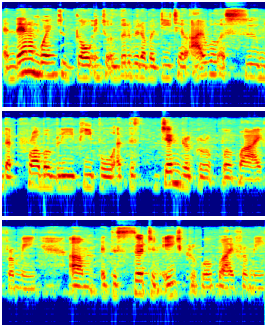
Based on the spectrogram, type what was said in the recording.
and then I'm going to go into a little bit of a detail. I will assume that probably people at this gender group will buy from me, um, at this certain age group will buy from me.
